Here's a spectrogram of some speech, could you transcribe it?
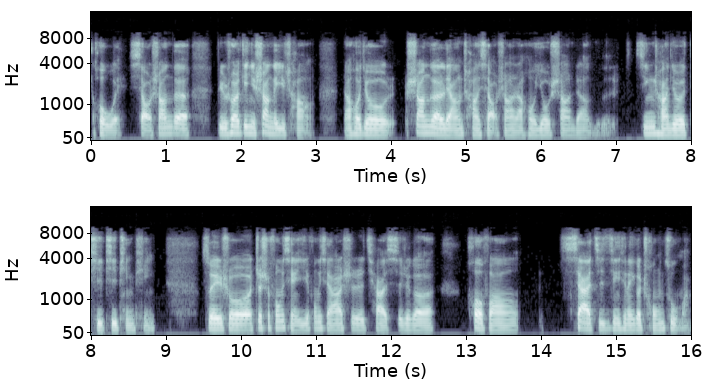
后卫，小伤个，比如说给你上个一场，然后就伤个两场小伤，然后又上这样子，经常就踢踢停停，所以说这是风险一，风险二是切尔西这个后防夏季进行了一个重组嘛，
